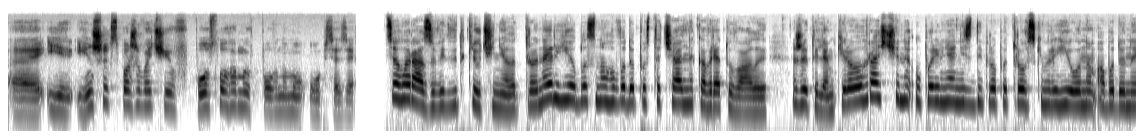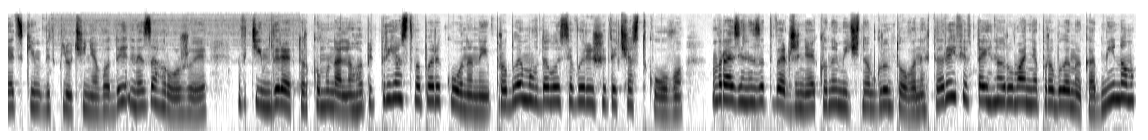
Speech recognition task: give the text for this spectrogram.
е, і інших споживачів послугами в повному обсязі. Цього разу від відключення електроенергії обласного водопостачальника врятували. Жителям Кіровоградщини у порівнянні з Дніпропетровським регіоном або Донецьким відключення води не загрожує. Втім, директор комунального підприємства переконаний, проблему вдалося вирішити частково. В разі незатвердження економічно обґрунтованих тарифів та ігнорування проблеми Кабміном,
